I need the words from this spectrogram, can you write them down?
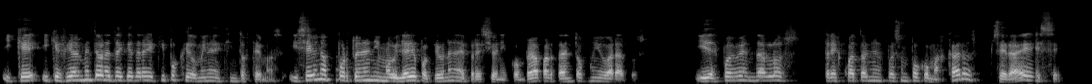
Y que, y que finalmente van a tener que traer equipos que dominen distintos temas. Y si hay una oportunidad en inmobiliario porque hay una depresión y comprar apartamentos muy baratos y después venderlos 3, 4 años después un poco más caros, será ese.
